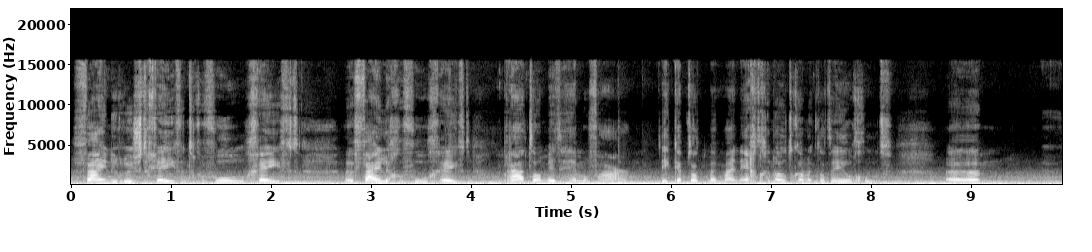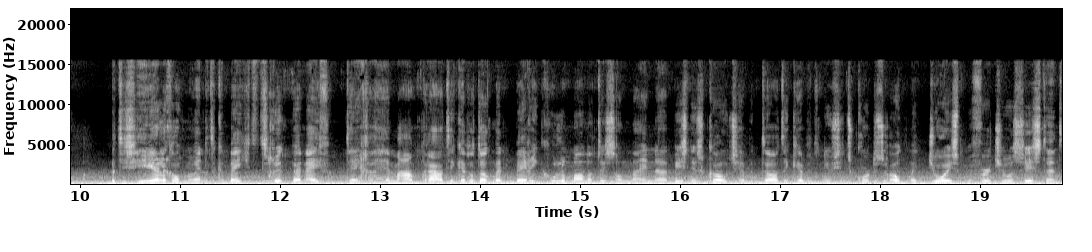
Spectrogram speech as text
fijn, rustgevend gevoel geeft een veilig gevoel geeft, praat dan met hem of haar. Ik heb dat met mijn echtgenoot, kan ik dat heel goed. Um, het is heerlijk op het moment dat ik een beetje te druk ben, even tegen hem aanpraten. Ik heb dat ook met Barry Koeleman, dat is dan mijn uh, business coach, heb ik dat. Ik heb het nu sinds kort dus ook met Joyce, mijn virtual assistant.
